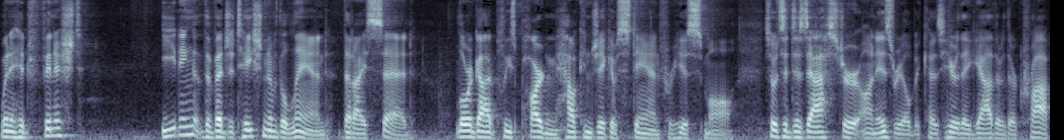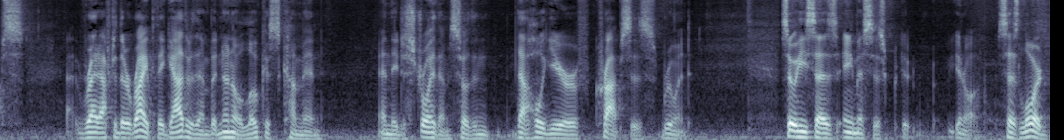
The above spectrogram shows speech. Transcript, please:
when it had finished eating the vegetation of the land that I said, Lord God, please pardon. How can Jacob stand? For he is small. So it's a disaster on Israel because here they gather their crops right after they're ripe. They gather them, but no, no, locusts come in and they destroy them. So then that whole year of crops is ruined. So he says, Amos is, you know, says, Lord,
